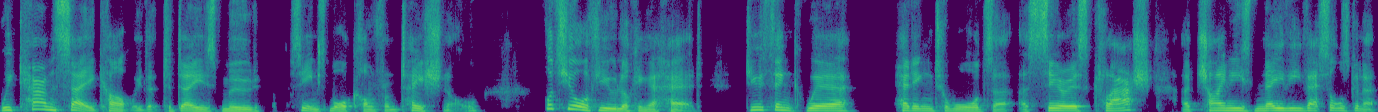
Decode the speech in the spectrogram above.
We can say, can't we, that today's mood seems more confrontational. What's your view looking ahead? Do you think we're heading towards a, a serious clash? A Chinese Navy vessel is going to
